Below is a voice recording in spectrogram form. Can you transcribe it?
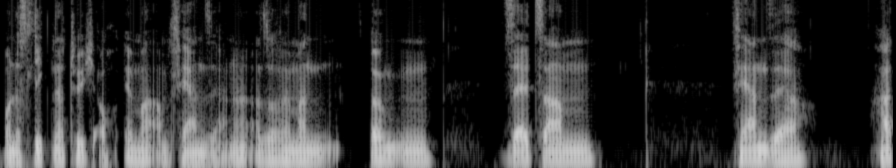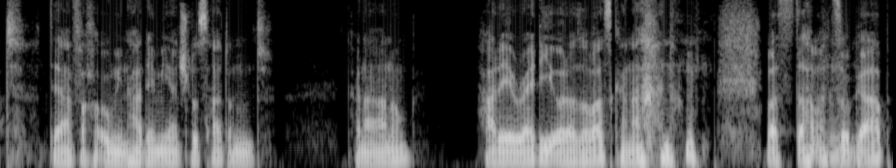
Und es liegt natürlich auch immer am Fernseher. Ne? Also wenn man irgendeinen seltsamen Fernseher hat, der einfach irgendwie einen HDMI-Anschluss hat und keine Ahnung, HD Ready oder sowas, keine Ahnung, was es damals so gab,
